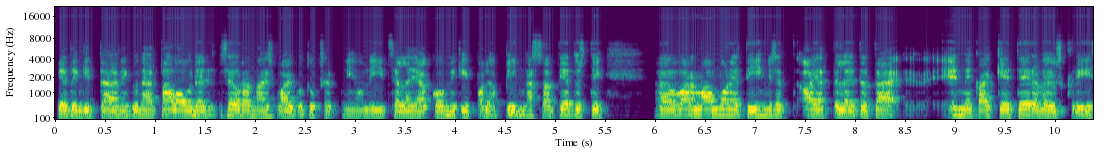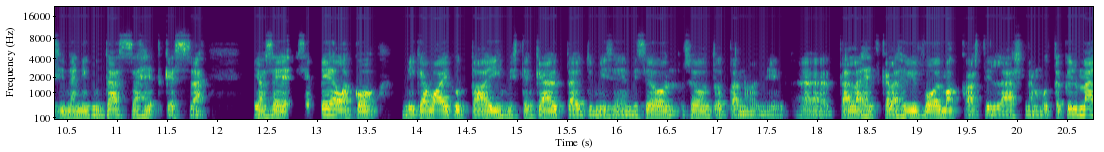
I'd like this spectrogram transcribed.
tietenkin tämä, niin nämä talouden seurannaisvaikutukset niin on itsellä ja komikin paljon pinnassa. Tietysti varmaan monet ihmiset ajattelee tätä ennen kaikkea terveyskriisinä niin kuin tässä hetkessä – ja se, se pelko, mikä vaikuttaa ihmisten käyttäytymiseen, niin se on, se on tota noin, niin, ää, tällä hetkellä hyvin voimakkaasti läsnä. Mutta kyllä mä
